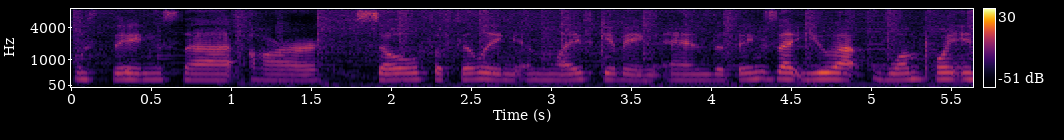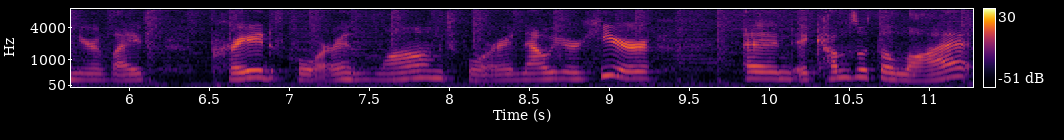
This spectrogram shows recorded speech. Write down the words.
with things that are so fulfilling and life giving and the things that you at one point in your life prayed for and longed for? And now you're here, and it comes with a lot,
